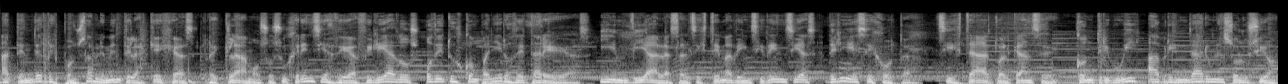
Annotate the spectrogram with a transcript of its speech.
Atender responsablemente las quejas, reclamos o sugerencias de afiliados o de tus compañeros de tareas y envíalas al sistema de incidencias del ISJ. Si está a tu alcance, contribuí a brindar una solución.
